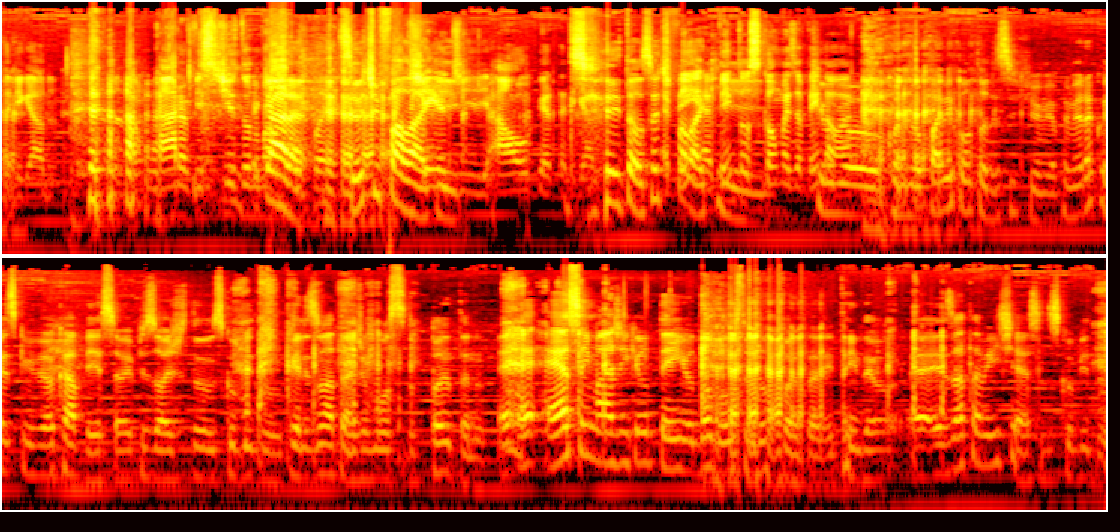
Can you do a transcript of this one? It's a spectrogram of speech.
tá ligado? É um cara vestido numa Cara, roupa se eu te falar cheia que- de alga, tá ligado? então, se eu te É bem- falar é que. bem toscão, mas é bem da hora. meu- quando meu pai me contou desse filme, a primeira coisa que me veio à cabeça é o episódio do Scooby-Doo, que eles vão atrás de um monstro do pântano. É, é essa imagem que eu tenho do monstro do pântano, entendeu? É exatamente essa do Scooby-Doo.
